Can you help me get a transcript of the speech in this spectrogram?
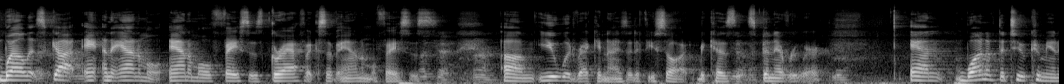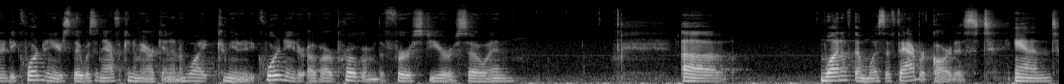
Well, it's got a- an animal, animal faces, graphics of animal faces. Okay. Right. Um, you would recognize it if you saw it because Yeah, it's been everywhere. Yeah. And one of the two community coordinators, there was an African American and a white community coordinator of our program the first year or so, and uh, one of them was a fabric artist, and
